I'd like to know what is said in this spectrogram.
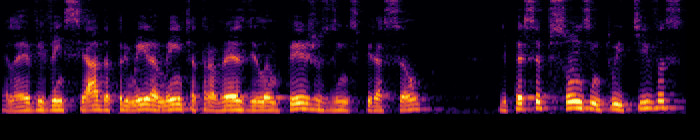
ela é vivenciada primeiramente através de lampejos de inspiração, de percepções intuitivas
